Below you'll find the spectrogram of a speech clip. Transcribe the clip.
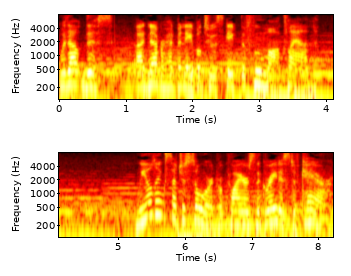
Without this, I'd never have been able to escape the Fuma clan. Wielding such a sword requires the greatest of care.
